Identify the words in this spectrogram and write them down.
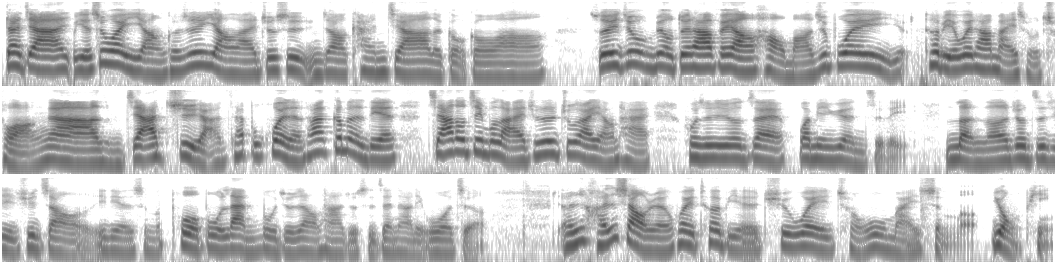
大家也是会养，可是养来就是你知道看家的狗狗啊，所以就没有对他非常好嘛，就不会特别为他买什么床啊、什么家具啊，才不会的，他根本连家都进不来，就是住在阳台或者就在外面院子里，冷了就自己去找一点什么破布烂布，就让他就是在那里窝着。很很少人会特别去为宠物买什么用品，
